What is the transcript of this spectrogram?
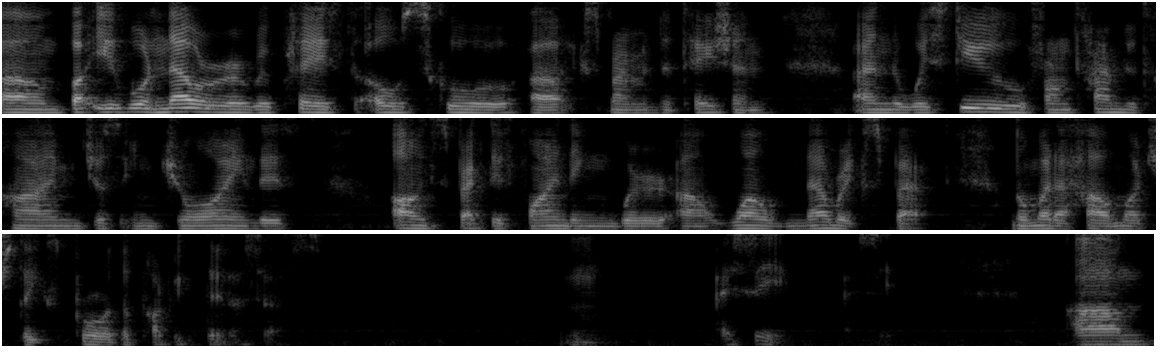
Um, but it will never replace the old school uh, experimentation. And we still, from time to time, just enjoying this unexpected finding where uh, one would never expect, no matter how much they explore the public data sets. Mm, I see. I see. Um,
